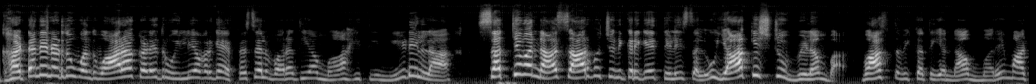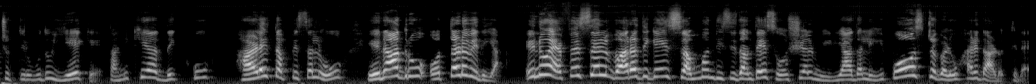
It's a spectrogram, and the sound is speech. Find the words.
ಘಟನೆ ನಡೆದು ಒಂದು ವಾರ ಕಳೆದರೂ ಇಲ್ಲಿಯವರೆಗೆ ಎಫ್ಎಸ್ಎಲ್ ವರದಿಯ ಮಾಹಿತಿ ನೀಡಿಲ್ಲ. ಸತ್ಯವನ್ನ ಸಾರ್ವಜನಿಕರಿಗೆ ತಿಳಿಸಲು ಯಾಕಿಷ್ಟು ವಿಳಂಬ? ವಾಸ್ತವಿಕತೆಯನ್ನ ಮರೆಮಾಚುತ್ತಿರುವುದು ಏಕೆ? ತನಿಖೆಯ ದಿಕ್ಕು ಹಳೆ ತಪ್ಪಿಸಲು ಏನಾದರೂ ಒತ್ತಡವಿದೆಯಾ? ಇನ್ನು ಎಫ್ಎಸ್ಎಲ್ ವರದಿಗೆ ಸಂಬಂಧಿಸಿದಂತೆ ಸೋಷಿಯಲ್ ಮೀಡಿಯಾದಲ್ಲಿ ಪೋಸ್ಟ್ಗಳು ಹರಿದಾಡುತ್ತಿದೆ.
